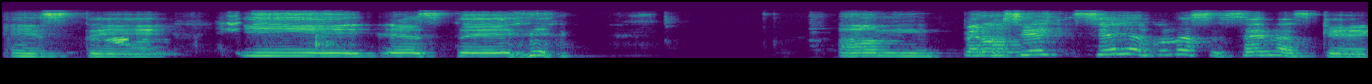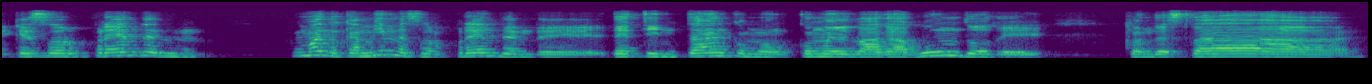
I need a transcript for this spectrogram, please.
Este, y este, um, pero sí hay, sí hay algunas escenas que, que sorprenden bueno, que a mí me sorprenden de, de Tintán, como, como el vagabundo de cuando está,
